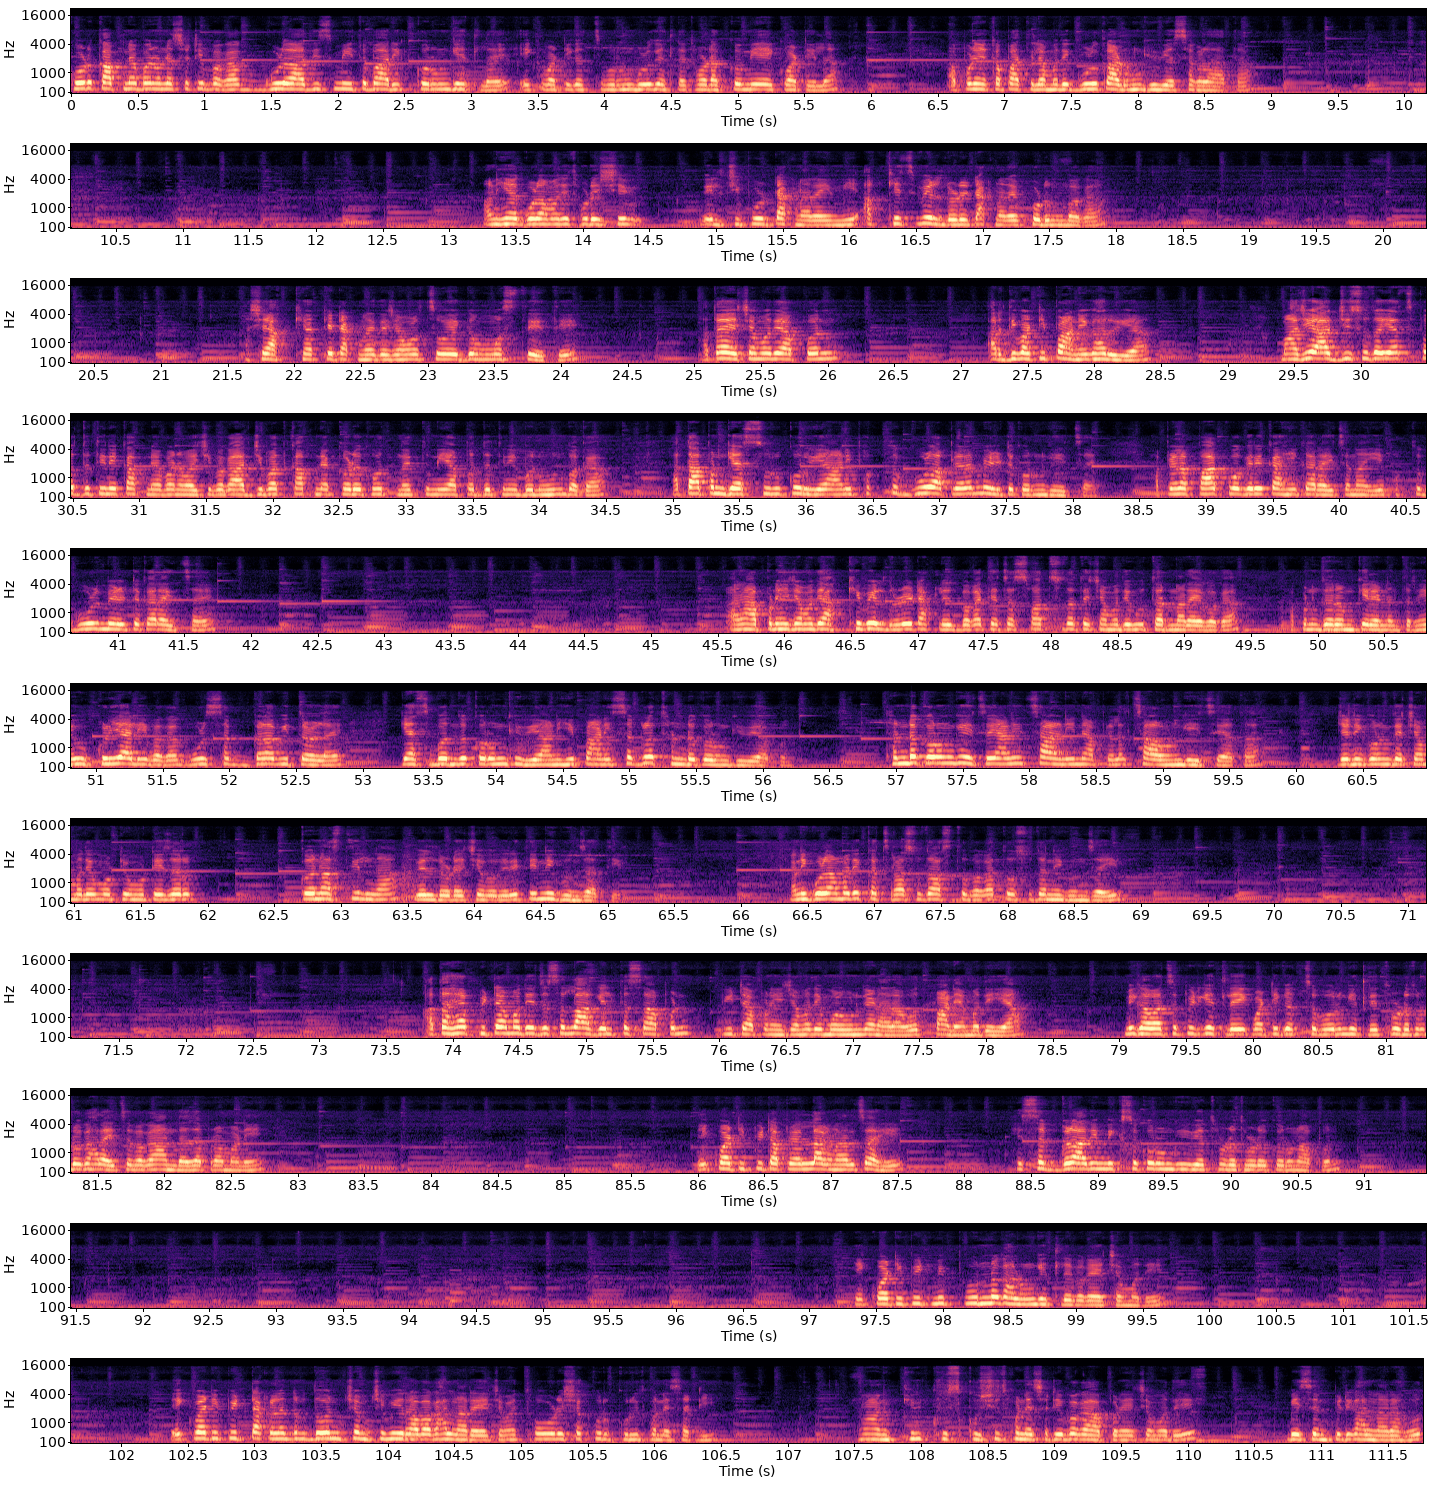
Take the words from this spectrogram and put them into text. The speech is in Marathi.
गोड कापण्या बनवण्यासाठी बघा गुळ आधीच मी इथं बारीक करून घेतलाय. एक वाटी गच्च भरून गुळ आहे थोडा कमी आहे एक वाटीला. आपण एका पातेल्यामध्ये गुळ काढून घेऊया सगळा आता. आणि ह्या गुळामध्ये थोडेसे वेलची पूड टाकणार आहे मी. अख्खेच वेलदोडे टाकणार आहे फोडून बघा. असे अख्खे अख्खे टाकणार आहे त्याच्यामुळे चव एकदम मस्त येते. आता याच्यामध्ये आपण अर्धी वाटी पाणी घालूया. माझी आजीसुद्धा याच पद्धतीने कापण्या बनवायची. बघा अजिबात कापण्या कडक होत नाहीत. तुम्ही या पद्धतीने बनवून बघा. आता आपण गॅस सुरू करूया आणि फक्त गूळ आपल्याला मेल्ट करून घ्यायचा आहे. आपल्याला पाक वगैरे काही करायचं नाही आहे फक्त गूळ मेल्ट करायचा आहे. आणि आपण ह्याच्यामध्ये अख्खे वेलदोडे टाकलेत बघा. त्याचा स्वाद सुद्धा त्याच्यामध्ये उतरणार आहे बघा. आपण गरम केल्यानंतर हे उकळी आली बघा. गूळ सगळा वितळला आहे गॅस बंद करून घेऊया आणि हे पाणी सगळं थंड करून घेऊया आपण. थंड करून घ्यायचं आहे आणि चाळणीने आपल्याला चाळून घ्यायचं आहे आता. जेणेकरून त्याच्यामध्ये मोठे मोठे जर कण असतील ना वेलदोड्याचे वगैरे ते निघून जातील. आणि गुळामध्ये कचरासुद्धा असतो बघा तो सुद्धा निघून जाईल. आता ह्या पिठामध्ये जसं लागेल तसं आपण पीठ आपण ह्याच्यामध्ये मळून घेणार आहोत पाण्यामध्ये ह्या. मी गव्हाचं पीठ घेतलं एक वाटी गच्च भरून घेतले थोडं थोडं घालायचं बघा अंदाजाप्रमाणे. एक वाटी पीठ आपल्याला लागणारच आहे. हे सगळं आधी मिक्स करून घेऊया थोडं थोडं करून आपण. एक वाटी पीठ मी पूर्ण घालून घेतले बघा याच्यामध्ये. एक वाटी पीठ टाकल्यानंतर दोन चमचे मी रवा घालणार आहे याच्यामध्ये थोडेशा कुरकुरीत होण्यासाठी. आणखी खुसखुशीत होण्यासाठी बघा आपण याच्यामध्ये बेसन पीठ घालणार आहोत.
